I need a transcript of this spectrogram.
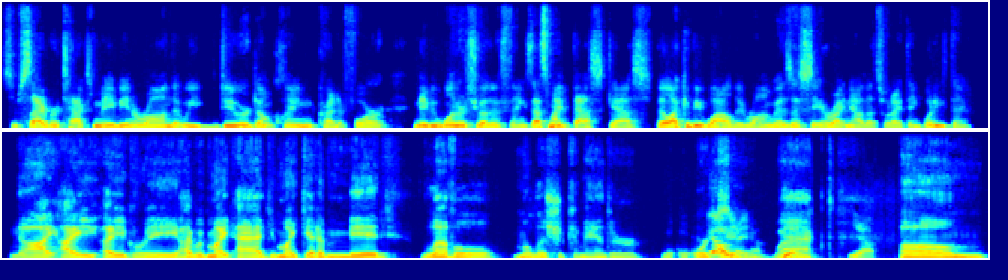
some cyber attacks maybe in Iran that we do or don't claim credit for, maybe one or two other things. That's my best guess. Bill, I could be wildly wrong, but as I sit here right now, that's what I think. What do you think? No, I I, I agree. I would might add you might get a mid level militia commander or, or oh, yeah, yeah. whacked. Yeah, yeah. Um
